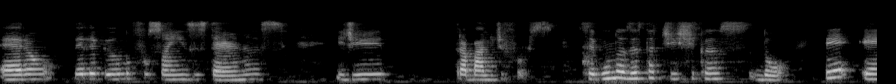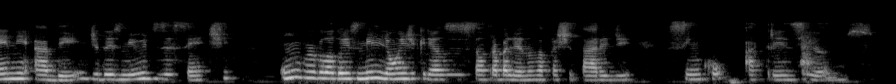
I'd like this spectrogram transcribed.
eram delegando funções externas e de trabalho de força. Segundo as estatísticas do PNAD de 2017, 1,2 milhões de crianças estão trabalhando na faixa etária de 5 a 13 anos.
